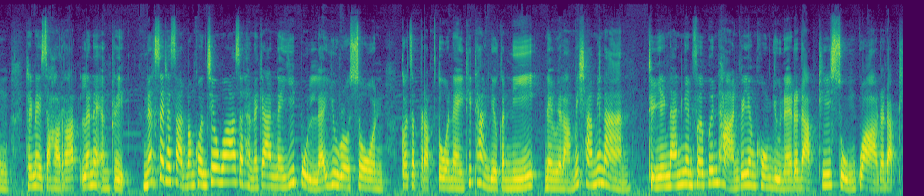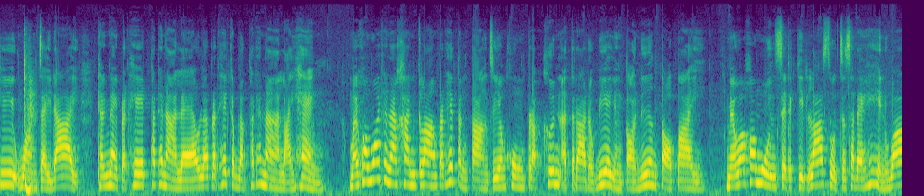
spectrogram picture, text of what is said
ง ทั้งในสหรัฐและในอังกฤษ นักเศรษฐศาสตร์บางคนเชื่อว่าสถานการณ์ในญี่ปุ่นและยูโรโซน ก็จะปรับตัวในทิศทางเดียวกันนี้ ในเวลาไม่ช้าไม่นาน ถึงอย่างนั้นเงินเฟ้อพื้นฐานก็ยังคงอยู่ในระดับที่สูงกว่าระดับที่วางใจได้ ทั้งในประเทศพัฒนาแล้วและประเทศกำลังพัฒนาหลายแห่ง หมายความว่าธนาคารกลางประเทศต่างๆ จะยังคงปรับขึ้นอัตราดอกเบี้ยอย่างต่อเนื่องต่อไปแม้ว่าข้อมูลเศรษฐกิจล่าสุดจะแสดงให้เห็นว่า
